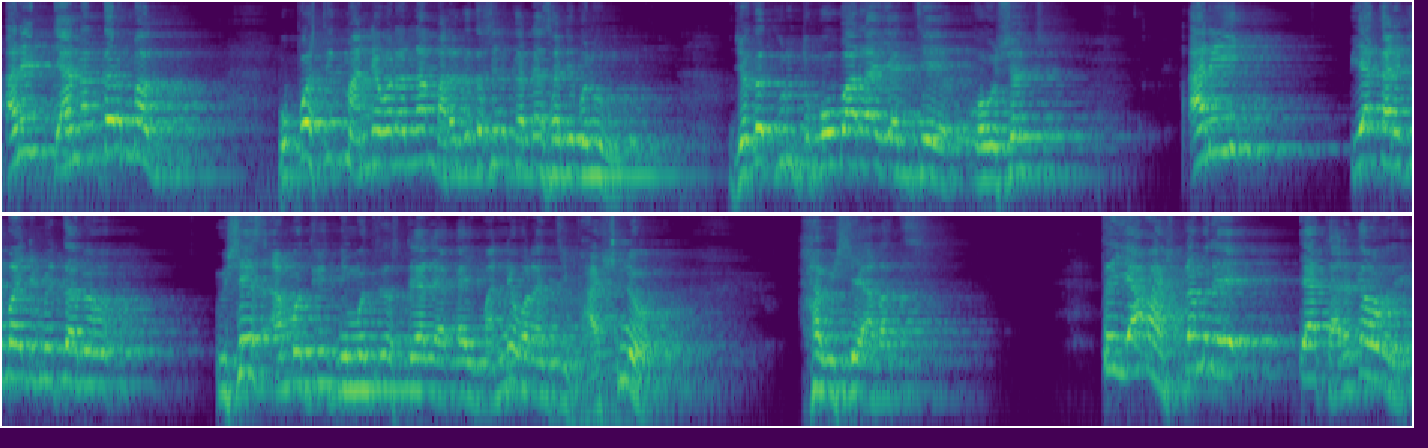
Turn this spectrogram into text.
आणि त्यानंतर मग उपस्थित मान्यवरांना मार्गदर्शन करण्यासाठी म्हणून जगद्गुरू तुकोबाराय यांचे वंशज आणि या कार्यक्रमानिमित्तानं विशेष आमंत्रित निमंत्रित असलेल्या काही मान्यवरांची भाषणं हा विषय आलाच. तर या भाषणामध्ये त्या कार्यक्रमामध्ये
